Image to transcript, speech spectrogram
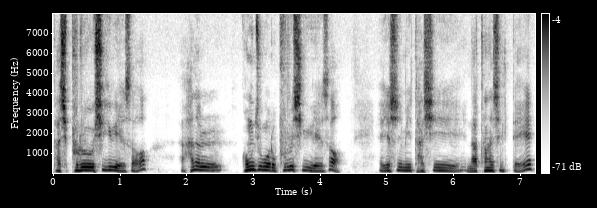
다시 부르시기 위해서 하늘 공중으로 부르시기 위해서 예수님이 다시 나타나실 때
